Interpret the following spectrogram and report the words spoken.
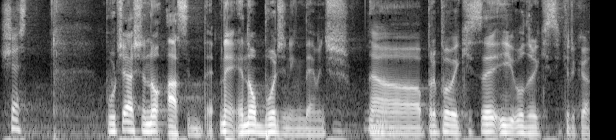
Шест. Получаваш едно acid, не, едно bludgeoning damage, а, препъвайки се и удряйки си кръка.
